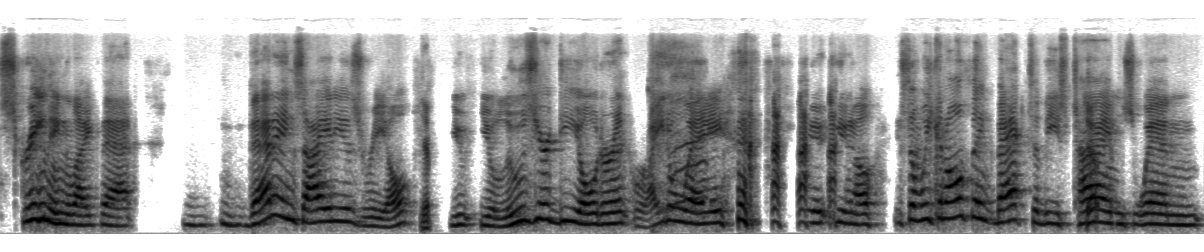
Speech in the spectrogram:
screaming like that that anxiety is real yep. you you lose your deodorant right away you, you, know so we can all think back to these times yep. when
